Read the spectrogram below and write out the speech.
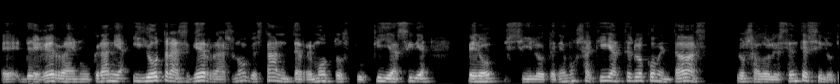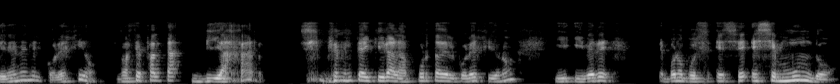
eh, de guerra en Ucrania y otras guerras, ¿no? Que están, terremotos, Turquía, Siria, pero si lo tenemos aquí, antes lo comentabas, los adolescentes si lo tienen en el colegio, no hace falta viajar, simplemente hay que ir a la puerta del colegio, ¿no? Y, y ver, bueno, pues ese, ese mundo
